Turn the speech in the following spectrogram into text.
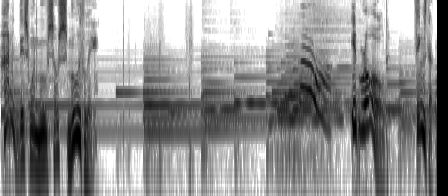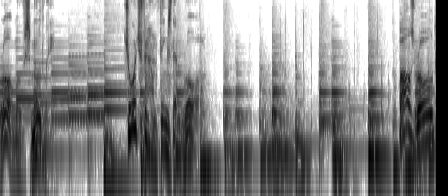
How did this one move so smoothly? It rolled. Things that roll move smoothly. George found things that roll. Balls rolled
